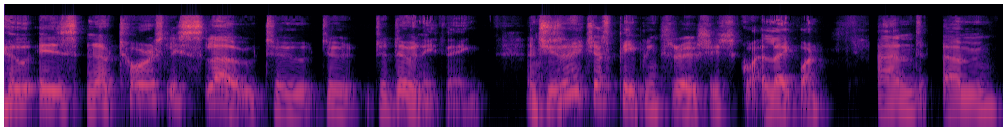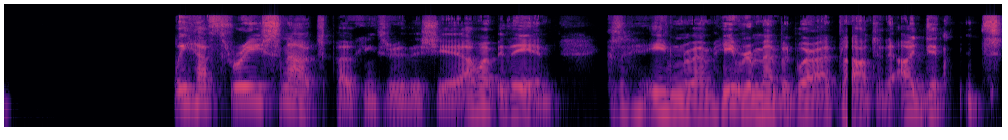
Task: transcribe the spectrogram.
who is notoriously slow to to to do anything, and she's only just peeping through. She's quite a late one, and um, we have three snouts poking through this year. I went with Ian because he even remember he remembered where I planted it. I didn't.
